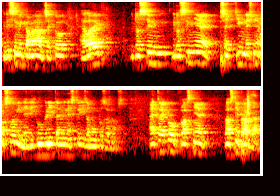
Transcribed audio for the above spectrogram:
když si mi kamarád řekl, hele, kdo si, kdo si mě předtím, než mě osloví, nevygooglí, ten mi nestojí za mou pozornost. A je to jako vlastně, vlastně pravda.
